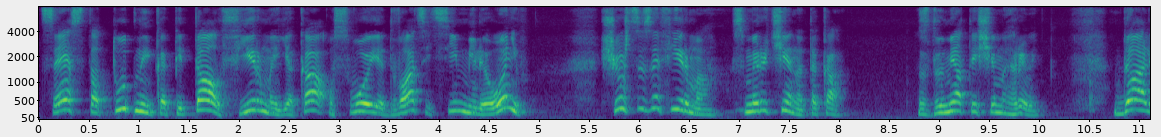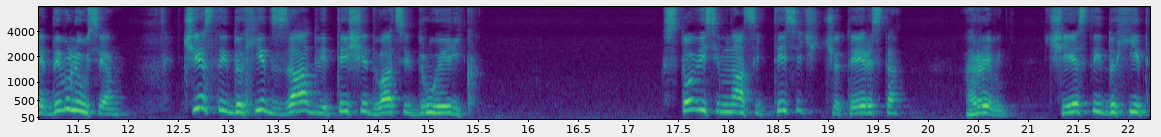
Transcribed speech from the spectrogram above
Це статутний капітал фірми, яка освоює 27 мільйонів. Що ж це за фірма Смиричина така з двома тисячами гривень? Далі дивлюся, чистий дохід за 2022 рік. 118 тисяч 400 гривень чистий дохід.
